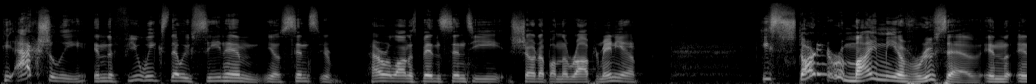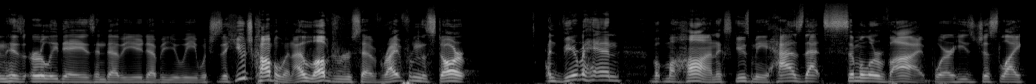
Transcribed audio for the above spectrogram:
He actually, in the few weeks that we've seen him, you know, since however long it's been since he showed up on the Raw Mania, he's starting to remind me of Rusev in in his early days in WWE, which is a huge compliment. I loved Rusev right from the start, and Veer Mahaan, but Mahan, excuse me, has that similar vibe where he's just like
